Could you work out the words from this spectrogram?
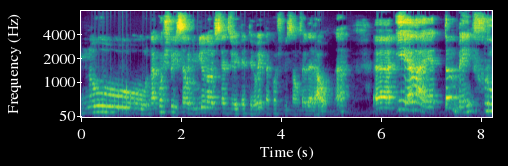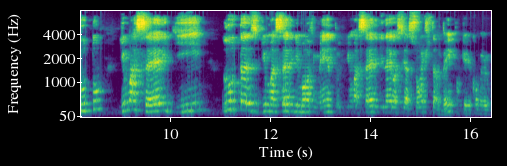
no, na Constituição de 1988, na Constituição Federal, né? Uh, e ela é também fruto de uma série de lutas, de uma série de movimentos, de uma série de negociações também, porque, como eu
